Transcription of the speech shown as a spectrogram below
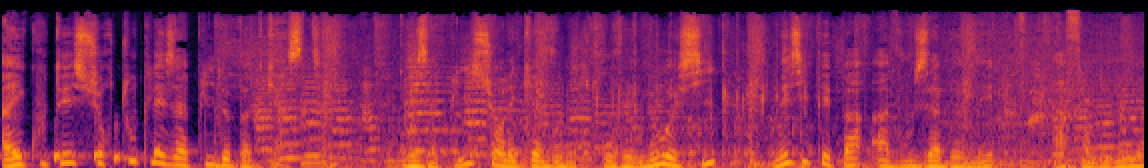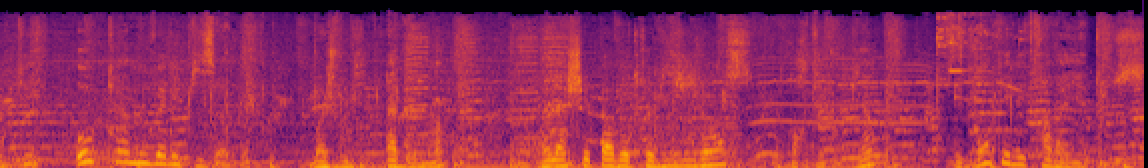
à écouter sur toutes les applis de podcast. Des applis sur lesquelles vous nous retrouvez nous aussi. N'hésitez pas à vous abonner afin de ne manquer aucun nouvel épisode. Moi je vous dis à demain. Ne relâchez pas votre vigilance, portez-vous bien et bon télétravail à tous.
